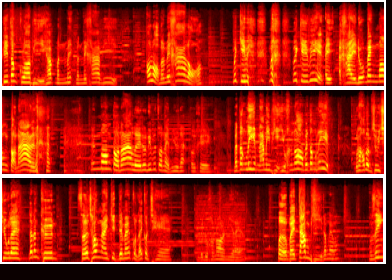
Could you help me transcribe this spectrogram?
พี่ต้องกลัวผีครับมันไม่มันไม่ฆ่าพี่ เอาเหรอมันไม่ฆ่าเหรอ เมื่อกี้เมื่อเมื่อกี้พี่เห็นไอ้ใครดูแม่งมองต่อหน้าเลยนะแม่งมองต่อหน้าเลยตรงนี้เป็นตัวไหนไม่รู้นะโอเคไม่ต้องรีบนะมีผีอยู่ข้างนอกไม่ต้องรีบ เราแบบชิวๆเลยได้ทั้งคืนเซิร์ชช่องนายกิจได้ไหมกดไลค์กดแชร์ไปดูข้างนอกมันมีอะไรนะเปิดไปจ้ำผีทำไงวะซิง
